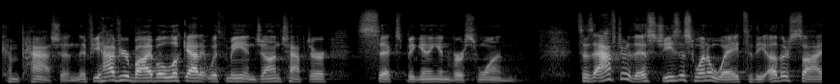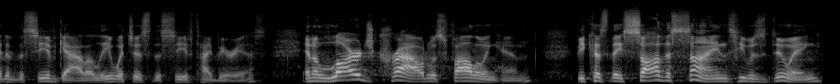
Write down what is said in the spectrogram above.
compassion. If you have your Bible, look at it with me in John chapter 6, beginning in verse 1. It says, After this, Jesus went away to the other side of the Sea of Galilee, which is the Sea of Tiberias, and a large crowd was following him because they saw the signs he was doing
